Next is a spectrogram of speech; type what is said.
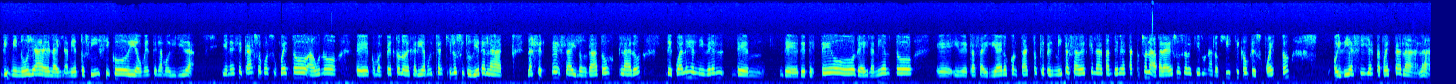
disminuya el aislamiento físico y aumente la movilidad. Y en ese caso, por supuesto, a uno eh, como experto lo dejaría muy tranquilo si tuviera la, la certeza y los datos claros de cuál es el nivel de, de, testeo, de aislamiento eh, y de trazabilidad de los contactos que permita saber que la pandemia está controlada. Para eso se requiere una logística, un presupuesto. Hoy día sí ya está puesta la, la,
